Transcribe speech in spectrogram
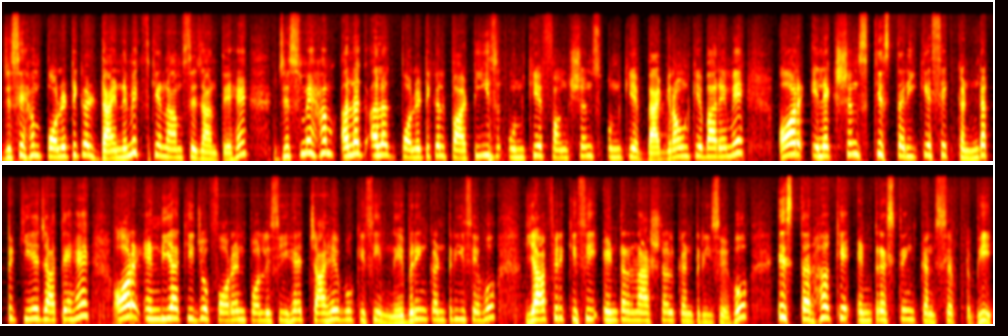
जिसे हम पॉलिटिकल डायनेमिक्स के नाम से जानते हैं, जिसमें हम अलग अलग पॉलिटिकल पार्टीज़ उनके फ़ंक्शंस उनके बैकग्राउंड के बारे में और इलेक्शंस किस तरीके से कंडक्ट किए जाते हैं और इंडिया की जो फॉरेन पॉलिसी है, चाहे वो किसी नेबरिंग कंट्री से हो या फिर किसी इंटरनेशनल कंट्री से हो, इस तरह के इंटरेस्टिंग कंसेप्ट भी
